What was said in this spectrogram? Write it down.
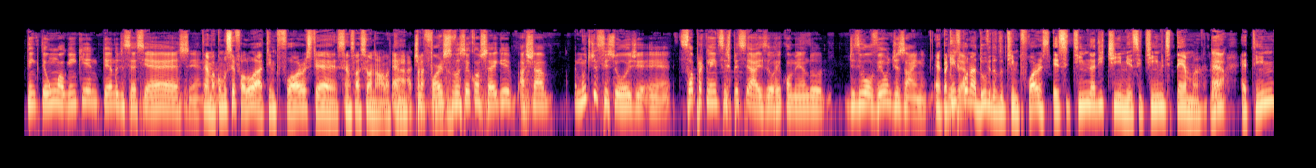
Tem que ter um, alguém que entenda de CSS. É, né? mas como você falou, a Team Forest é sensacional. Ela É, tem a Team Force tudo. você consegue achar É muito difícil hoje, é, só para clientes especiais eu recomendo desenvolver um design. É, do quem zero. ficou na dúvida do Team Forest, esse time não é de time, esse time é de tema, né? É, Team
